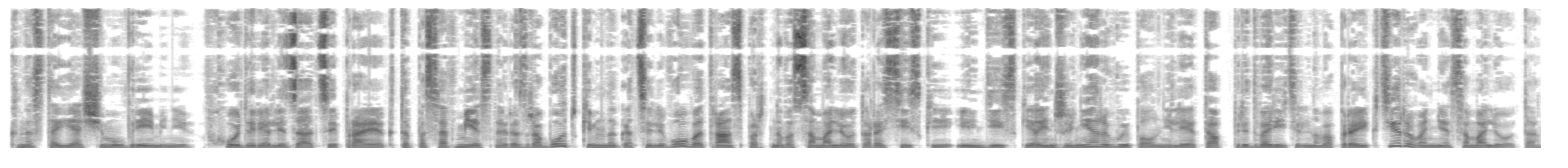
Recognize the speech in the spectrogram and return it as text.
К настоящему времени, в ходе реализации проекта по совместной разработке многоцелевого транспортного самолета российские и индийские инженеры выполнили этап предварительного проектирования самолета.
